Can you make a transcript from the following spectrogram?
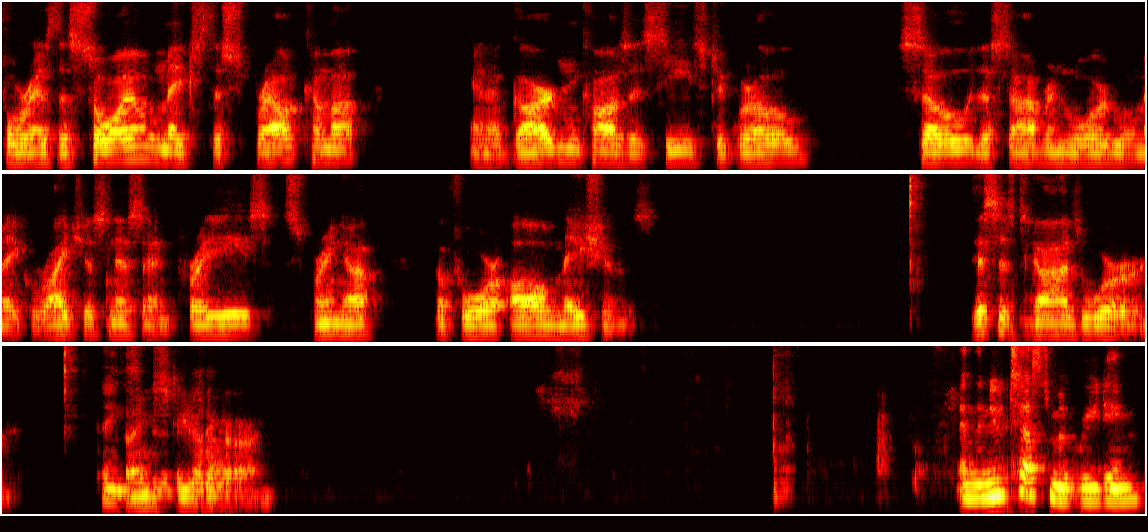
For as the soil makes the sprout come up, and a garden causes seeds to grow, so the sovereign Lord will make righteousness and praise spring up before all nations. This is God's word. Thanks, Thanks be to God. God. And the New Testament reading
